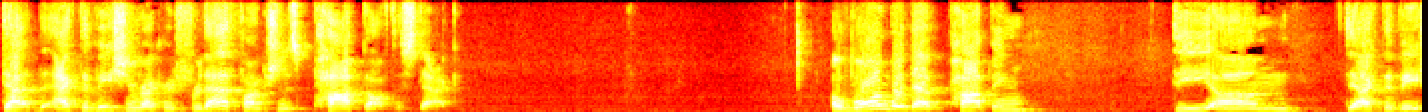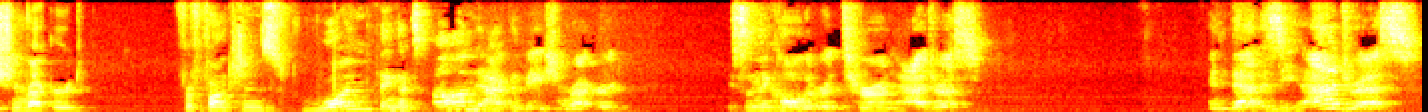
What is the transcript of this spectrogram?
that the activation record for that function is popped off the stack. Along with that popping, the, um, the activation record for functions, one thing that's on the activation record is something called a return address. And that is the address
